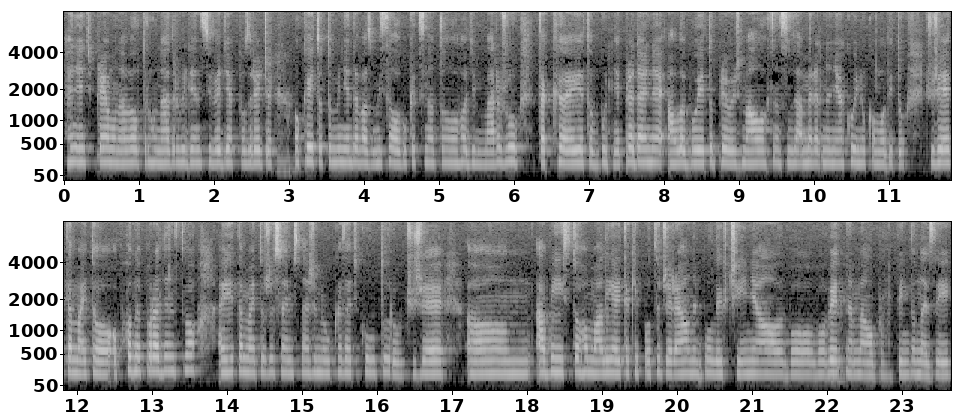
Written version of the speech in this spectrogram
hneď priamo na veľtrhu na druhý deň si vedia pozrieť, že mm. OK, toto mi nedáva zmysel, lebo keď si na to hodím maržu, tak je to buď nepredajné, alebo je to príliš málo, chcem sa zamerať na nejakú inú komoditu. Čiže je tam aj to obchodné poradenstvo a je tam aj to, že sa im snažíme ukázať kultúru. Čiže um, aby z toho mali aj taký pocit, že reálne boli v Číne alebo vo Vietname alebo v Indonézii,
